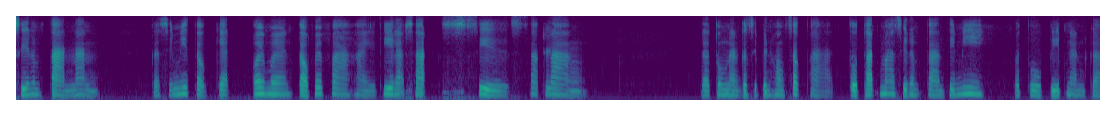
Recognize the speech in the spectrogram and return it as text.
สีน้ำตาลนั่นก็สิมีเตาแก๊สโอ้ยแมนเตาไฟฟ้าให้ที่ละสักสีซักล่าง แล้วตรงนั้นก็สิเป็นห้องซักผ้าตัวทัดมาสีน้ำตาลที่มีประตูปิดนั่นก็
